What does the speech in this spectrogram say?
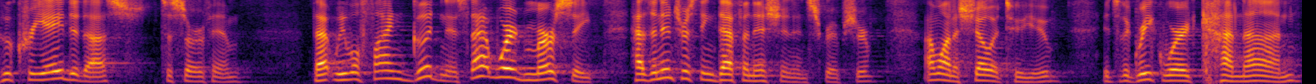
who created us to serve him that we will find goodness. That word mercy has an interesting definition in Scripture. I want to show it to you. It's the Greek word chanan,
